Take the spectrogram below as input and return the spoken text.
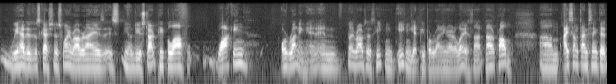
we had a discussion this morning, Robert and I, is, is, you know, do you start people off walking or running? And, and like Robert says, he can, he can get people running right away. It's not, not a problem. Um, I sometimes think that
